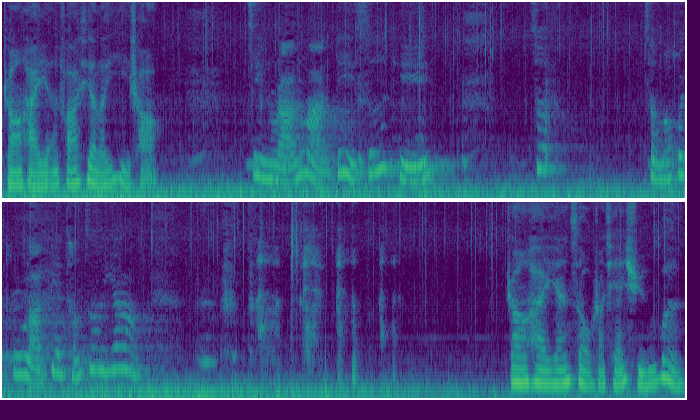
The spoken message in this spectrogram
张海岩发现了异常，竟然满地尸体。这怎么会突然变成这样？张海岩走上前询问：“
